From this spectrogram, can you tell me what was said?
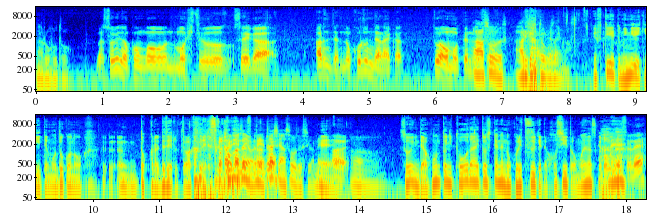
あ、なるほど。まあ、そういうのは今後も必要性があるんじゃ残るんじゃないかとは思ってるんですがあそうですありがとうございます。FT8 耳で聞いてもどこの、うんどこから出てるって分かんないですかわからりませんよね。わかんないですからね確かにそうですよね。ええはいうんそういう意味では本当に東大としてね、残り続けてほしいと思いますけどねそうです。よね。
